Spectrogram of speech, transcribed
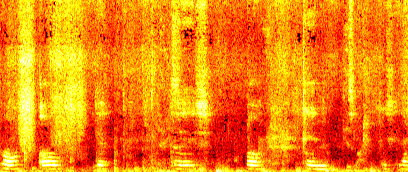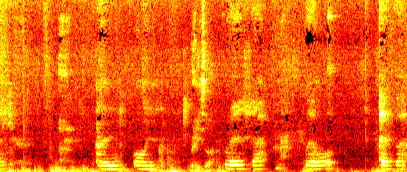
for all the days days of him his life his life, and and on razor razor will ever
